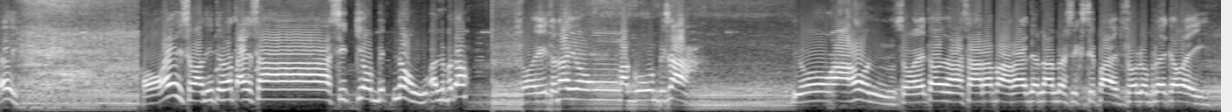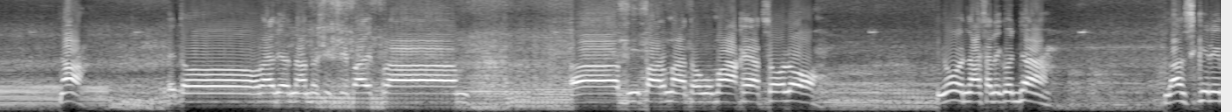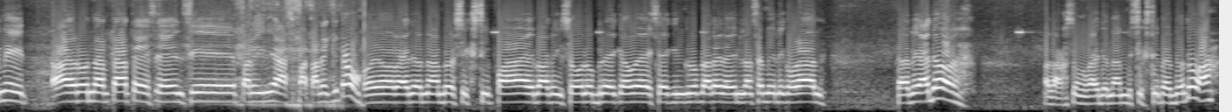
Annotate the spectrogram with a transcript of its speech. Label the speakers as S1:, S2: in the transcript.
S1: Okay. Okay, so dito na tayo sa sitio Bitnong. Ano ba to? So ito na yung mag-uumpisa. Yung ahon. So ito nasa harapan, rider number 65, solo breakaway. Na. Ito rider number 65 from uh, B Pharma, itong umakyat solo. Yun, nasa likod niya. Lance Kirimit, Aaron Artates, and si Parinas. Patarik ito. So, yung number 65, ating solo breakaway. Second group natin, ayun lang sa may likuran. Sabi, ano, malakas ng rider number 65 na to, ha?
